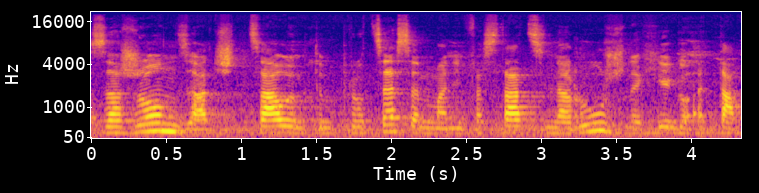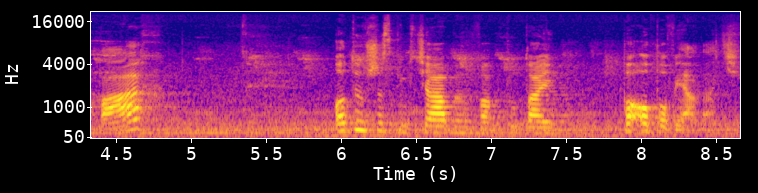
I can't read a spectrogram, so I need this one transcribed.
zarządzać całym tym procesem manifestacji na różnych jego etapach, o tym wszystkim chciałabym Wam tutaj poopowiadać.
